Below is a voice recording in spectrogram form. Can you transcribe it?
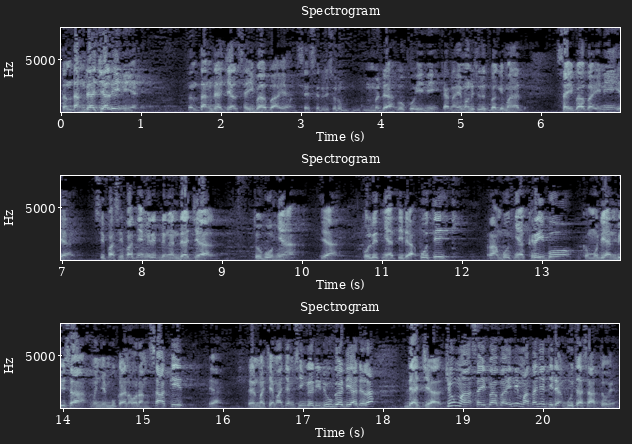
tentang Dajjal ini ya. Tentang Dajjal Sai Baba ya. Saya disuruh membedah buku ini karena memang disuruh bagaimana Sai Baba ini ya sifat-sifatnya mirip dengan Dajjal. Tubuhnya ya, kulitnya tidak putih, rambutnya keribo, kemudian bisa menyembuhkan orang sakit ya dan macam-macam sehingga diduga dia adalah Dajjal. Cuma Sai Baba ini matanya tidak buta satu ya.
